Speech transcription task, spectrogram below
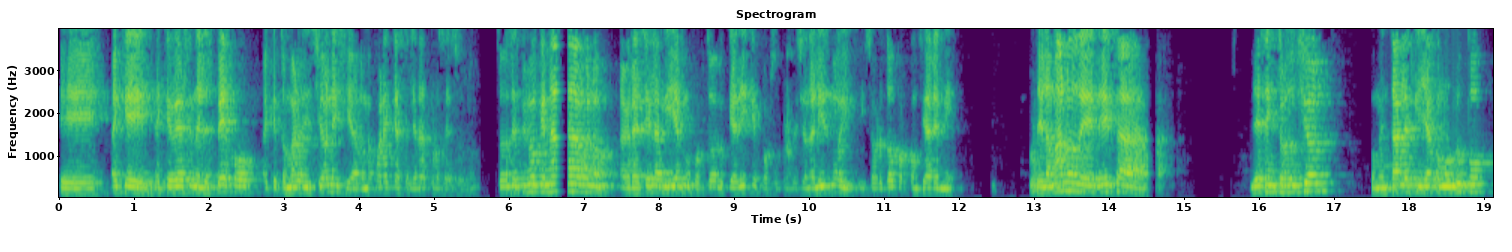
eh, hay, que, hay que verse en el espejo, hay que tomar decisiones y a lo mejor hay que acelerar procesos. ¿no? Entonces, primero que nada, bueno, agradecerle a Guillermo por todo lo que ya dije, por su profesionalismo y, sobre todo por confiar en mí. De la mano de, de, esa, de esa introducción, comentarles que ya como grupo,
